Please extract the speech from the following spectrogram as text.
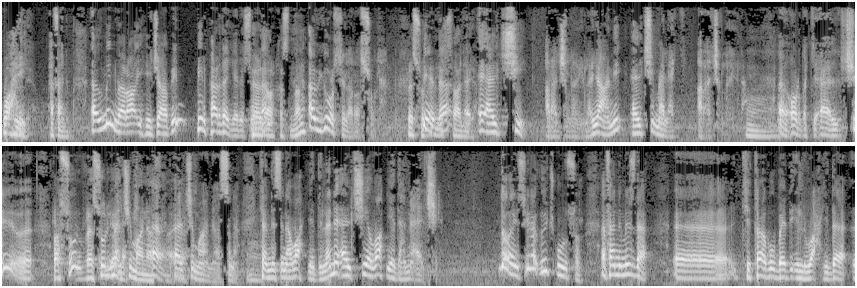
Vahiy. Efendim. Ev min verai hicabin bir perde gerisinden. Perde arkasından. Ev yursile rasulen. Resulün bir de irsaliyle. e, elçi aracılığıyla yani elçi melek aracılığıyla. Evet, oradaki elçi e, Resul Resul elçi manasına, Evet, evet. elçi manasına. Kendisine vahyedileni elçiye vahyeden elçi. Dolayısıyla üç unsur. Efendimiz de e, Kitab-ı Bed'il Vahide e,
